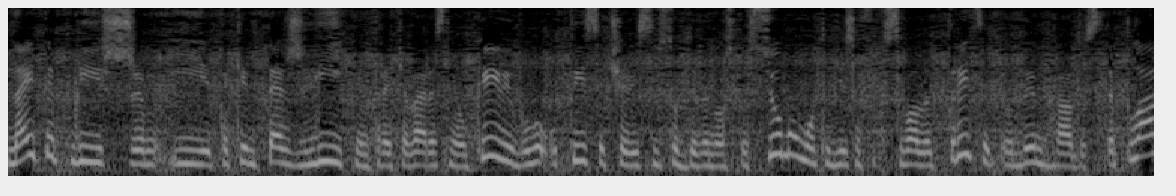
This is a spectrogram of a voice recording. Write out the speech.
найтеплішим і таким теж літнім 3 вересня у Києві було у 1897-му. Тоді зафіксували 31 градус тепла,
